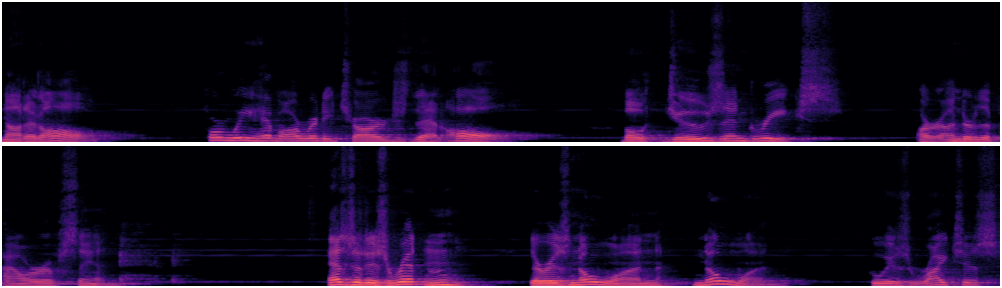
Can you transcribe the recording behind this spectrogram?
Not at all. For we have already charged that all, both Jews and Greeks, are under the power of sin. As it is written, there is no one, no one who is righteous,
